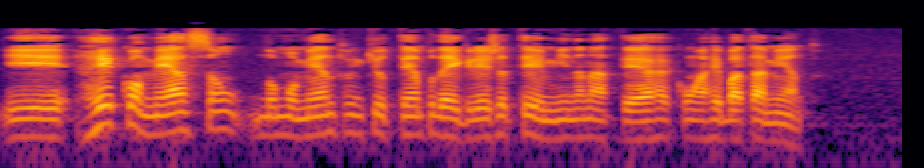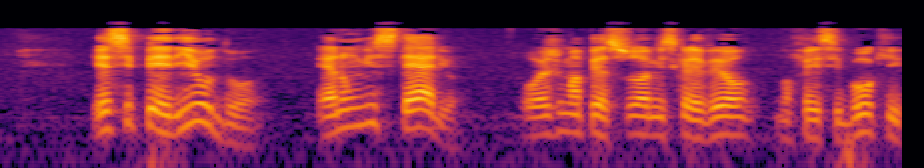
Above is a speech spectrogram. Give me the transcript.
e recomeçam no momento em que o tempo da igreja termina na terra com o arrebatamento. Esse período era um mistério. Hoje uma pessoa me escreveu no Facebook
